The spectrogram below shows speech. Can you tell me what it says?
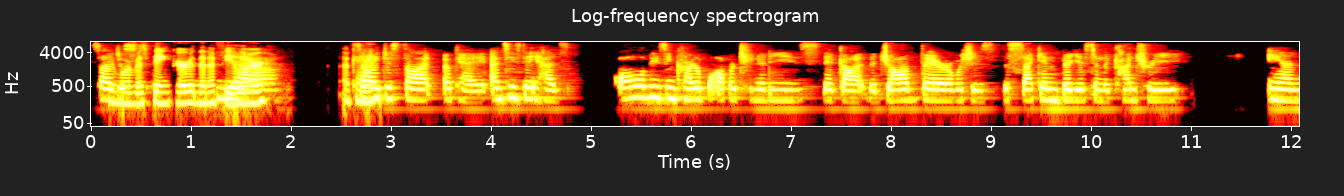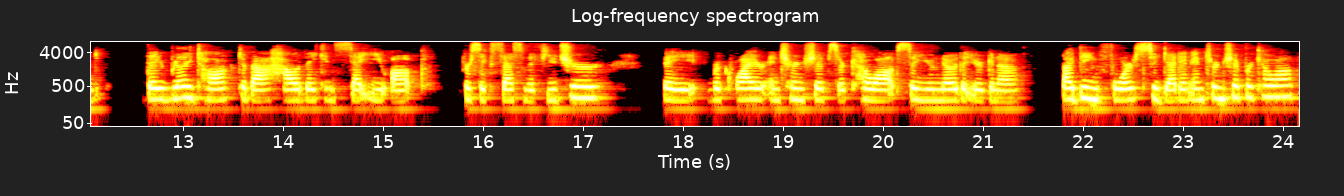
So You're I just more of a thinker than a feeler. Yeah. Okay. So I just thought, okay, NC State has all of these incredible opportunities. They've got the job fair, which is the second biggest in the country, and they really talked about how they can set you up for success in the future. They require internships or co-ops so you know that you're gonna by being forced to get an internship or co-op,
